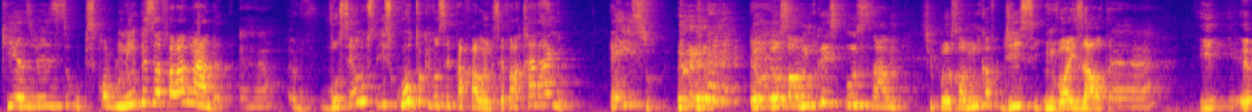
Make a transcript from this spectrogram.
que às vezes o psicólogo nem precisa falar nada. Aham. Você escuta o que você tá falando, você fala, caralho, é isso. eu, eu só nunca expus, sabe? Tipo, eu só nunca disse em voz alta. Aham. E eu,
